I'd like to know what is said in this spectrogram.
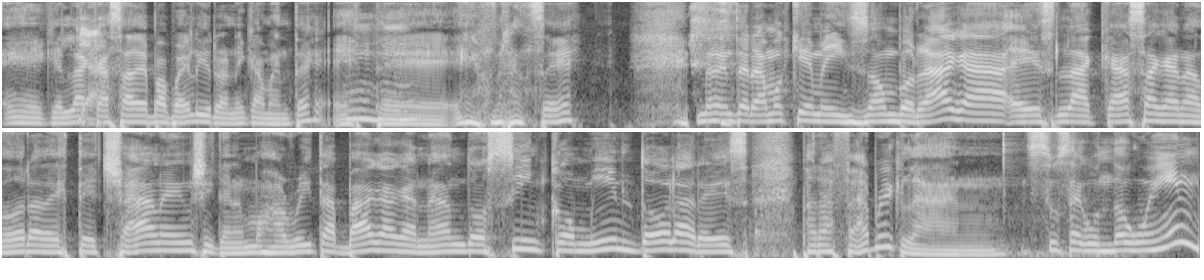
eh, que es la casa de papel, irónicamente, este, en francés. Nos enteramos que Maison Boraga es la casa ganadora de este challenge y tenemos a Rita Vaga ganando 5 mil dólares para Fabricland. Su segundo win.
